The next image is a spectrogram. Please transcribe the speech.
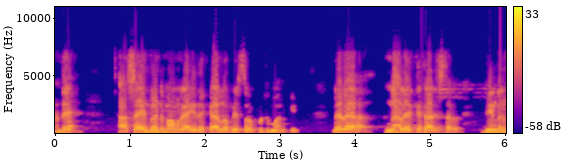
అంటే అసైన్మెంట్ మామూలుగా ఐదు ఎకరాలు లోపిస్తారు ఒక కుటుంబానికి. లేదా నాలుగు ఎకరాలు ఇస్తారు. దీంట్లో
